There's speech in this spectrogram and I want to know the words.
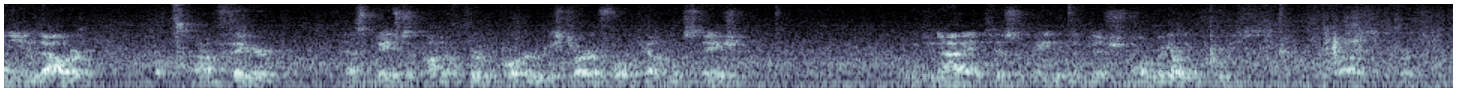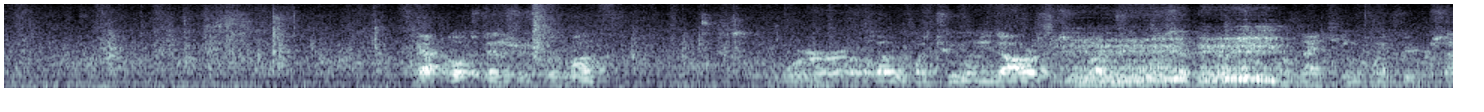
million uh, figure. That's based upon the third quarter restart of Fort Calhoun Station. We do not anticipate an additional rate increase in 2013. Capital expenditures for the month were $11.2 million, which is about 2.7 million, or 19.3%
